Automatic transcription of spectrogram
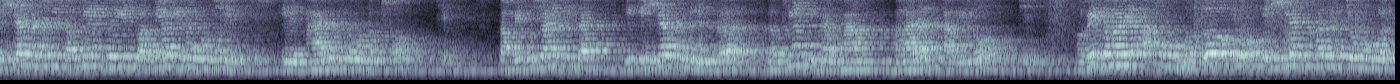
એશિયા ખંડની દક્ષિણે જોઈએ તો આ રંગનો છે, એ ભારતનો નકશો છે. તો આપણે એટલું જાણી શકાય કે એશિયા ખંડની અંદર દક્ષિણ વિભાગમાં ભારત આવેલો છે હવે તમારે આખો મોટો એવો એશિયા જ ખંડ જોવો હોય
